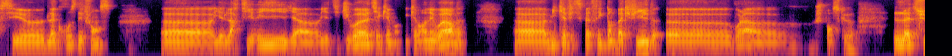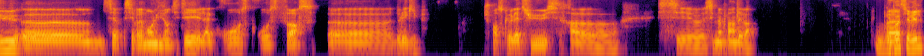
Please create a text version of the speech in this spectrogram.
c'est euh, de la grosse défense. Il y a de l'artillerie, il y a, y Watt, il y a Cameron Hayward, Mika Fitzpatrick dans le backfield. voilà, je pense que là-dessus, c'est vraiment l'identité et la grosse, grosse force de l'équipe je pense que là-dessus, sera, euh, euh, c'est, même pas un débat. Et toi, bah, Cyril,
